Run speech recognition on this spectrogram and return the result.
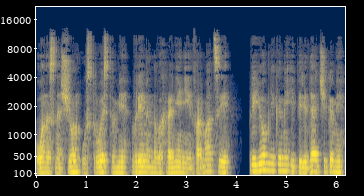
Он оснащен устройствами временного хранения информации приемниками и передатчиками,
